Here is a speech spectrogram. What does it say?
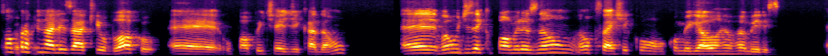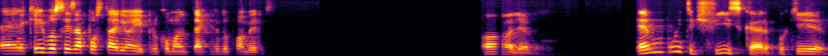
só para finalizar aqui o bloco, é, o palpite aí de cada um. É, vamos dizer que o Palmeiras não, não feche com o Miguel Angel Ramírez. É, quem vocês apostariam aí para o comando técnico do Palmeiras? Olha, é muito difícil, cara, porque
